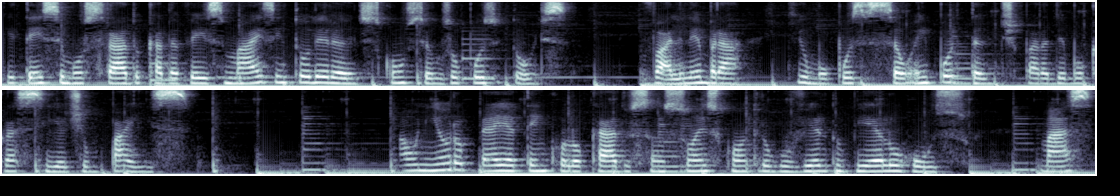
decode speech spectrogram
que tem se mostrado cada vez mais intolerantes com seus opositores. Vale lembrar que uma oposição é importante para a democracia de um país. A União Europeia tem colocado sanções contra o governo bielorrusso mas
